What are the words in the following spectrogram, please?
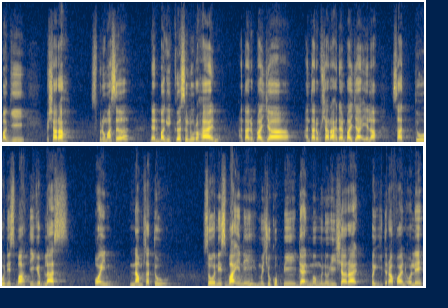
bagi pensyarah sepenuh masa dan bagi keseluruhan antara pelajar, antara pensyarah dan pelajar ialah satu nisbah 13.61 So nisbah ini mencukupi dan memenuhi syarat pengiktirafan oleh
